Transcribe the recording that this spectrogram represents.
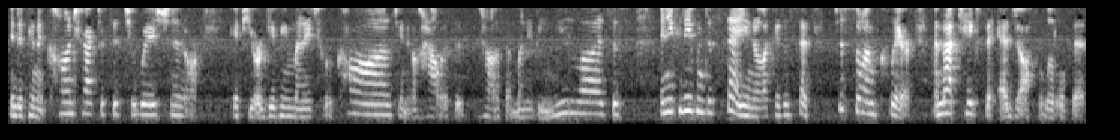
independent contractor situation, or if you are giving money to a cause, you know, how is it, how is that money being utilized? Just, and you can even just say, you know, like I just said, just so I'm clear, and that takes the edge off a little bit.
